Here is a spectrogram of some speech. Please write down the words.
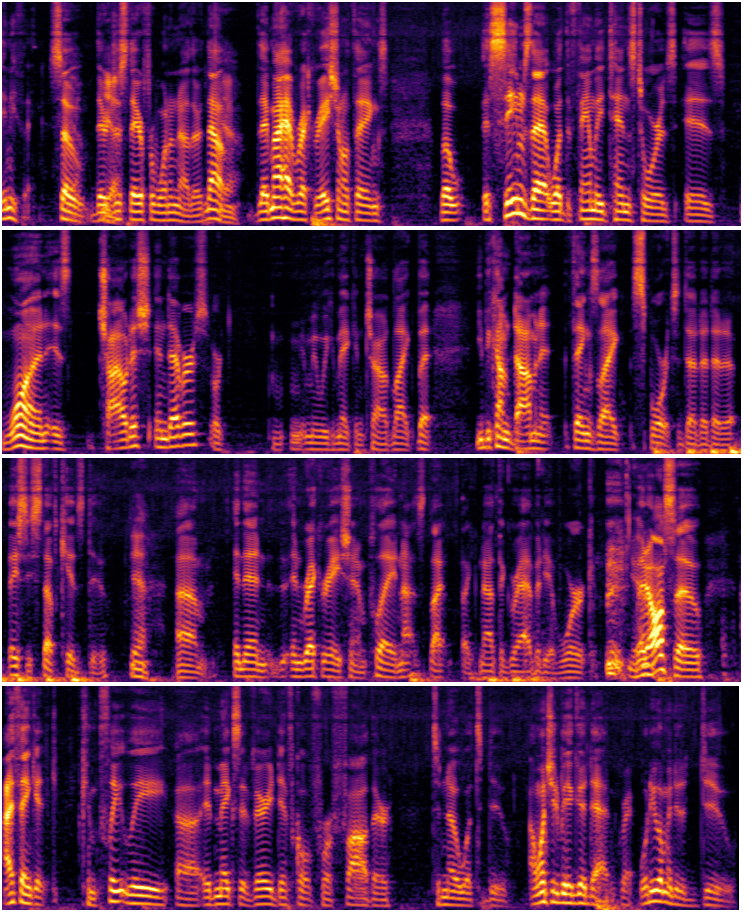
anything. So they're Yeah. just there for one another. Now Yeah. they might have recreational things, but it seems that what the family tends towards is one is childish endeavors, or I mean we can make it childlike, but you become dominant things like sports, da da da da, basically stuff kids do Yeah. um, and then in recreation and play, not like like not the gravity of work, but also I think it completely uh, it makes it very difficult for a father to know what to do. I want you to be a good dad. Great. What do you want me to do?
